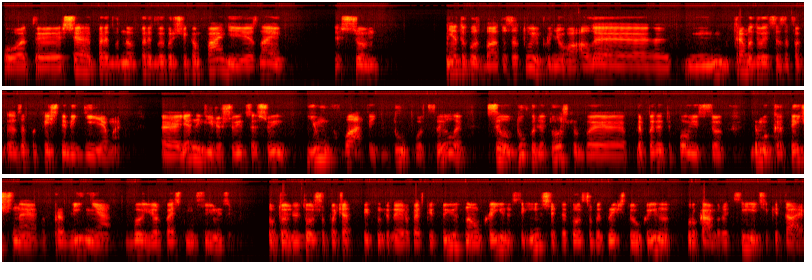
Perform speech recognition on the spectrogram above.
От е, ще перед на передвиборчій кампанії я знаю, що я також багато жартую про нього, але треба дивитися за за фактичними діями. Е, Я не вірю, що він це що він йому хватить духу сили, сили духу для того, щоб е, припинити повністю демократичне правління в Європейському Союзі. Тобто для того, щоб почати тиснути на європейський союз, на Україну, все інше для того, щоб знищити Україну руками Росії чи Китаю.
